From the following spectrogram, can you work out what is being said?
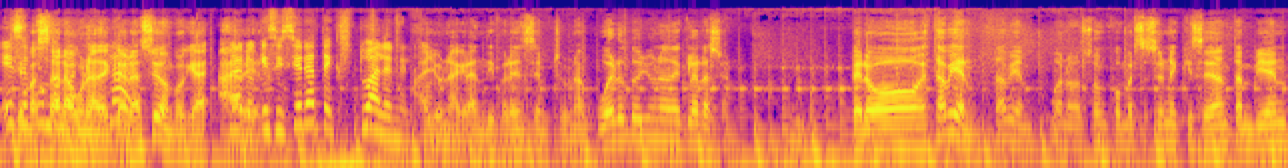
Ese que pasara una declaración, porque. claro, que se hiciera textual en el. Hay una gran diferencia entre un acuerdo y una declaración. Pero está bien, está bien. Bueno, son conversaciones que se dan también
